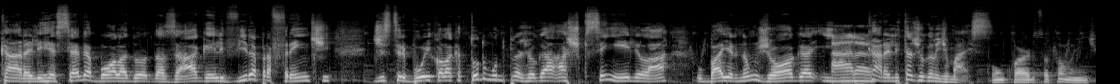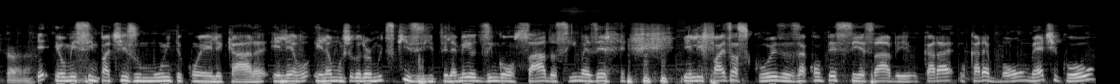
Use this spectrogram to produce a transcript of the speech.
cara, ele recebe a bola do- da zaga, ele vira pra frente, distribui, coloca todo mundo pra jogar. Acho que sem ele lá, o Bayern não joga e, Cara, cara, ele tá jogando demais. Concordo totalmente, cara. eu me simpatizo muito com ele, cara. Ele é, ele é um jogador muito esquisito. Ele é meio desengonçado, assim, mas ele, ele faz as coisas acontecer, sabe? O cara, o cara é bom, mete gol.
